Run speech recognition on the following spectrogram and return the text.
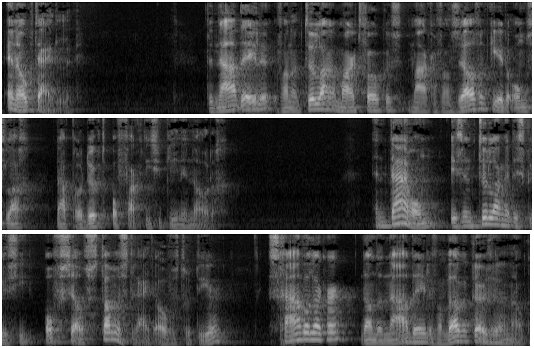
En ook tijdelijk. De nadelen van een te lange marktfocus maken vanzelf een keer de omslag naar product- of vakdiscipline nodig. En daarom is een te lange discussie of zelfs stammenstrijd over structuur schadelijker dan de nadelen van welke keuze dan ook.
